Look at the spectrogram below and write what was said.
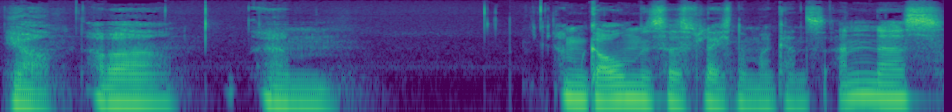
Ja, aber ähm, am Gaumen ist das vielleicht nochmal ganz anders.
